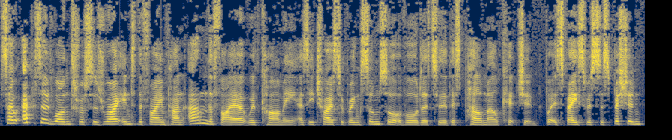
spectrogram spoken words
So, episode one thrusts us right into the frying pan and the fire with Carmy as he tries to bring some sort of order to this pell mell kitchen, but is faced with suspicion,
